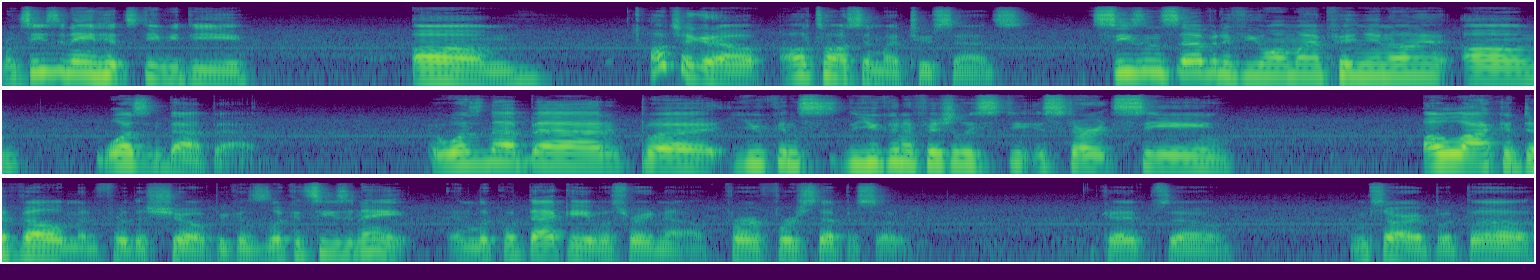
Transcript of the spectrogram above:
when season 8 hits DVD, um I'll check it out. I'll toss in my two cents. Season 7 if you want my opinion on it, um wasn't that bad. It wasn't that bad, but you can you can officially st- start seeing a lack of development for the show because look at season 8 and look what that gave us right now for our first episode. Okay? So I'm sorry, but the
